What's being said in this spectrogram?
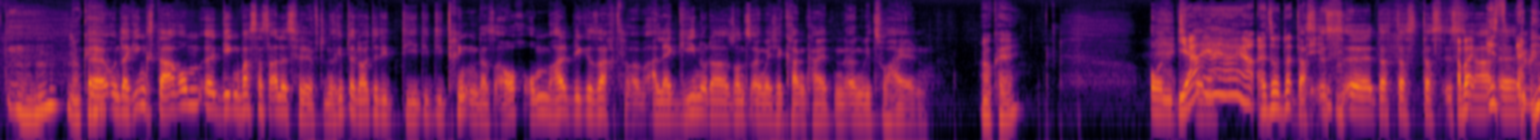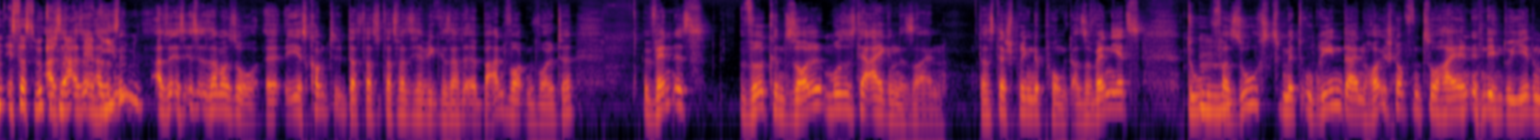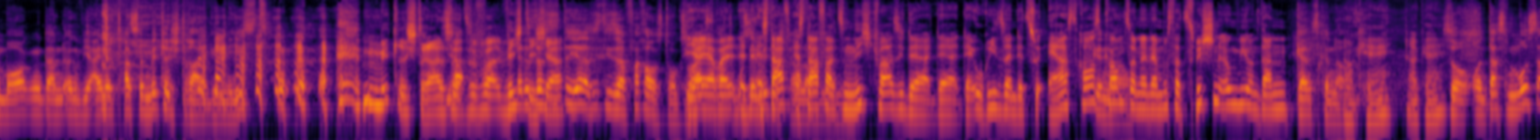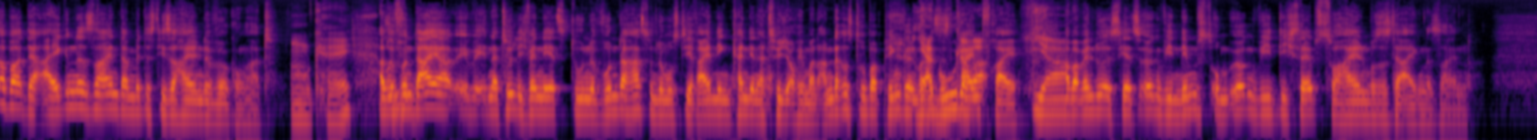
Okay. Äh, und da ging es darum, äh, gegen was das alles hilft. Und es gibt ja Leute, die, die, die, die trinken das auch, um halt, wie gesagt, Allergien oder sonst irgendwelche Krankheiten irgendwie zu heilen. okay. Und Ja, ähm, ja, ja, ja. Also da, das ist, äh, das, das, das ist aber ja. ist, äh, ist das wirklich also, also, also, erwiesen? also es ist, sag mal so, äh, jetzt kommt das, das, das, was ich ja wie gesagt äh, beantworten wollte. Wenn es wirken soll, muss es der eigene sein. Das ist der springende Punkt. Also wenn jetzt du Mhm. versuchst, mit Urin deinen Heuschnupfen zu heilen, indem du jeden Morgen dann irgendwie eine Tasse Mittelstrahl genießt. Mittelstrahl ist ja. total wichtig, das, ja. Ist, ja, das ist dieser Fachausdruck. so Ja, ja, weil Du es, es darf, es darf also nicht quasi der, der, der Urin sein, der zuerst rauskommt, Genau. sondern der muss dazwischen irgendwie und dann. Ganz genau. Okay, okay. So, und das muss aber der eigene sein, damit es diese heilende Wirkung hat. Okay. Also von daher, äh, natürlich, wenn jetzt du eine Wunde hast und du musst die reinigen, kann dir natürlich auch jemand anderes drüber pinkeln, weil Ja, es gut, ist aber- keimfrei. ja. Aber wenn du es jetzt irgendwie nimmst, um irgendwie dich selbst zu heilen, muss es der eigene sein.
